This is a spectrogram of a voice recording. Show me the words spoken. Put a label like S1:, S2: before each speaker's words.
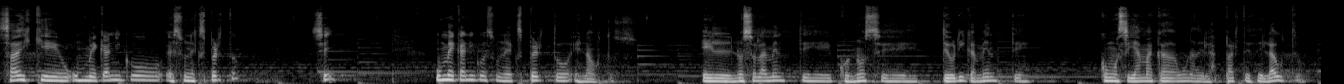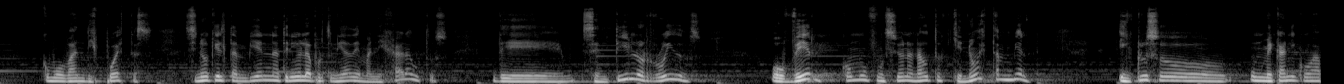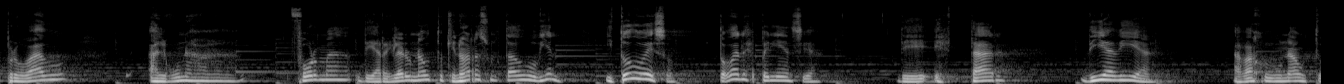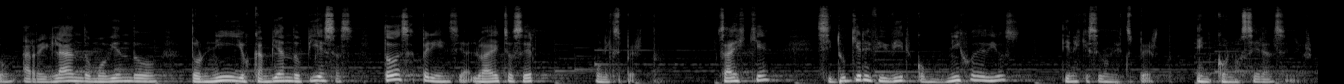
S1: ¿Sabes que un mecánico es un experto? Sí. Un mecánico es un experto en autos. Él no solamente conoce teóricamente cómo se llama cada una de las partes del auto, cómo van dispuestas, sino que él también ha tenido la oportunidad de manejar autos, de sentir los ruidos o ver cómo funcionan autos que no están bien. Incluso un mecánico ha probado alguna forma de arreglar un auto que no ha resultado bien. Y todo eso, toda la experiencia de estar día a día abajo de un auto, arreglando, moviendo tornillos, cambiando piezas, toda esa experiencia lo ha hecho ser un experto. ¿Sabes qué? Si tú quieres vivir como un hijo de Dios, tienes que ser un experto en conocer al Señor.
